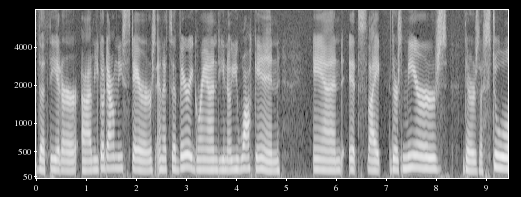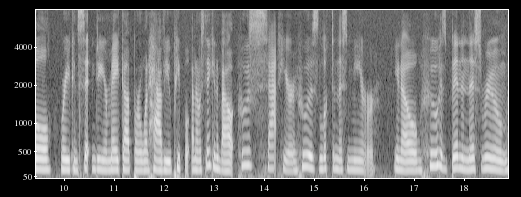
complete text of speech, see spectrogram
the theater. Um, you go down these stairs, and it's a very grand. You know, you walk in, and it's like there's mirrors, there's a stool where you can sit and do your makeup or what have you. People, and I was thinking about who's sat here, who has looked in this mirror. You know, who has been in this room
